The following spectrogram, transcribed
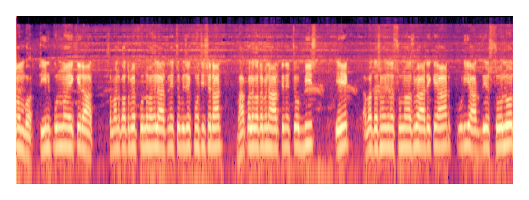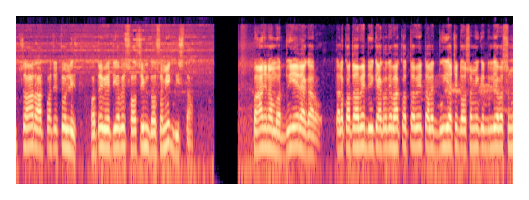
নম্বর তিন পূর্ণ একের আট। সমান কত হবে? পূর্ণ ভাঙলে আট তিনে চব্বিশ, এক পঁচিশের আট। ভাগ করলে কত হবে না? আট তিনে চব্বিশ, এক। আবার দশমিক জন্য শূন্য আসবে, আট একে আট, কুড়ি, আট দুয়ে ষোলো, চার, আট পাঁচে চল্লিশ। অতএব এটি হবে সসীম দশমিক বিস্তার। পাঁচ নম্বর, দুইয়ের এগারো। তাহলে কত হবে? দুইকে এগারো দিয়ে ভাগ করতে হবে। তাহলে দুই আছে দশমিকে দিলে আবার শূন্য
